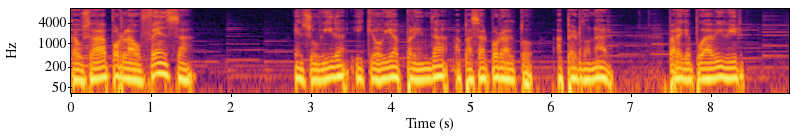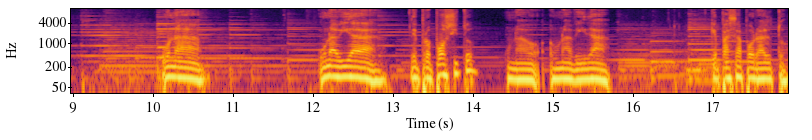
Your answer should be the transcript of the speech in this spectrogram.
causada por la ofensa en su vida y que hoy aprenda a pasar por alto, a perdonar, para que pueda vivir una, una vida de propósito, una, una vida que pasa por alto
